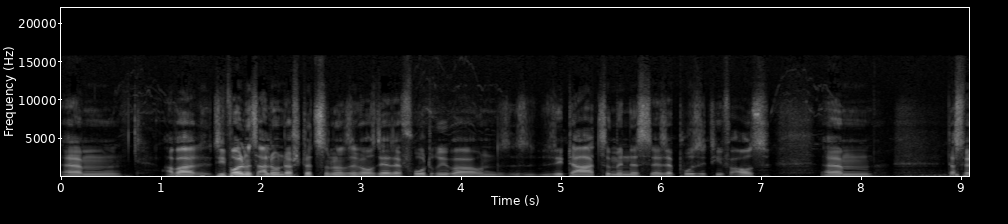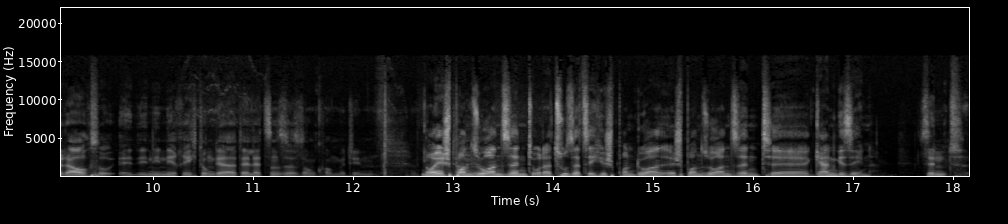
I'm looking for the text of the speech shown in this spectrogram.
Ähm, aber sie wollen uns alle unterstützen und da sind wir auch sehr, sehr froh drüber und sieht da zumindest sehr, sehr positiv aus. Ähm, dass wir da auch so in die Richtung der, der letzten Saison kommen mit den. Neue Sponsoren sind oder zusätzliche Sponsoren, äh, Sponsoren sind äh, gern gesehen. Sind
